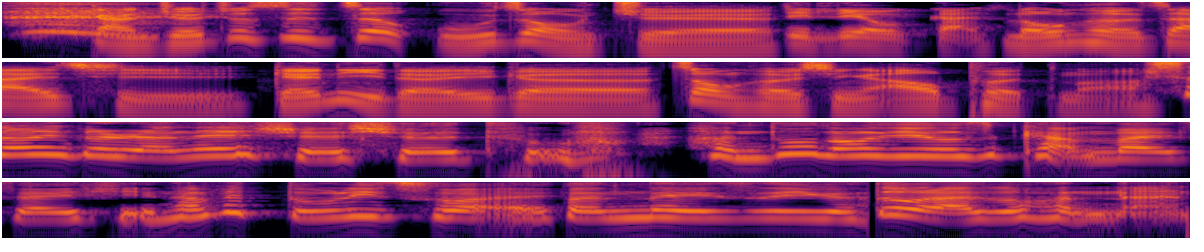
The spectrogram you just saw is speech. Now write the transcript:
感觉就是这五种觉，第六感融合在一起，给你的一个综合型 output 嘛。身为一个人类学学徒，很多东西都是 combine 在一起，它被独立出来分类是一个对我来说很难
